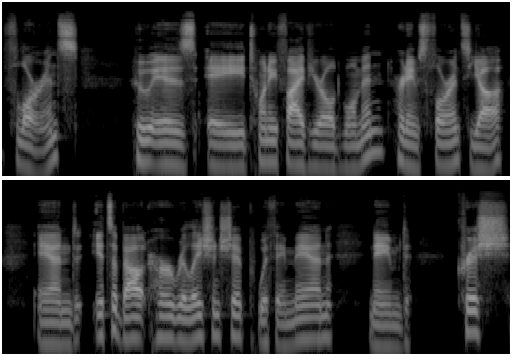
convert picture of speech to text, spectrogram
Florence, who is a 25 year old woman. Her name's Florence Yeoh, and it's about her relationship with a man named Krish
